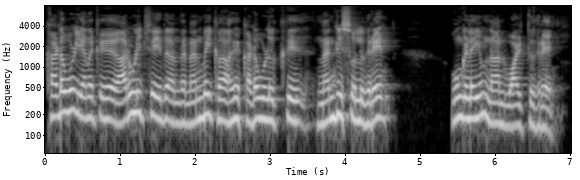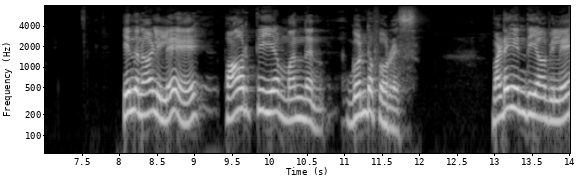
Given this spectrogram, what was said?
கடவுள் எனக்கு அருளி செய்த அந்த நன்மைக்காக கடவுளுக்கு நன்றி சொல்லுகிறேன். உங்களையும் நான் வாழ்த்துகிறேன். இந்த நாளிலே பார்த்திய மன்னன் கொண்டபோரஸ் வட இந்தியாவிலே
